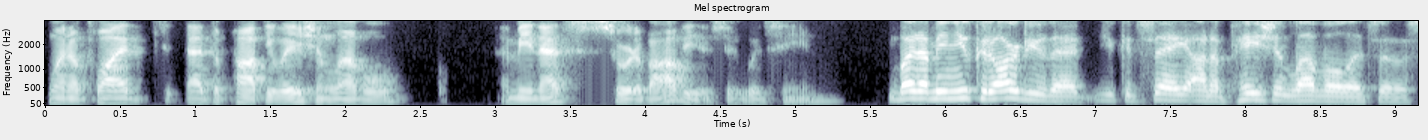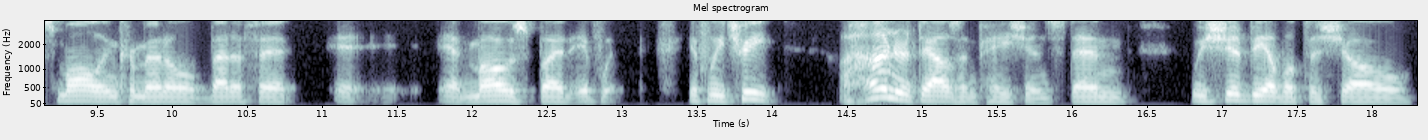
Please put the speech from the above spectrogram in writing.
when applied at the population level. I mean that's sort of obvious it would seem. But i mean you could argue that you could say on a patient level it's a small incremental benefit at most but if we, if we treat 100,000 patients, then we should be able to show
